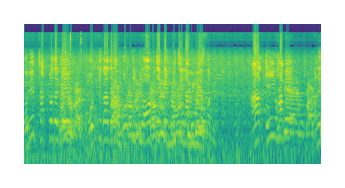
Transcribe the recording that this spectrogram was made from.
গরিব ছাত্রদেরকে ভর্তি করাতে হবে ভর্তির ফি অর্ধেকের নিচে নামিয়ে নিয়ে আসতে হবে? আর এইভাবে মানে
